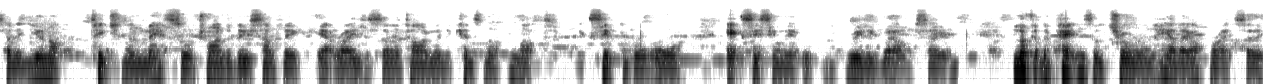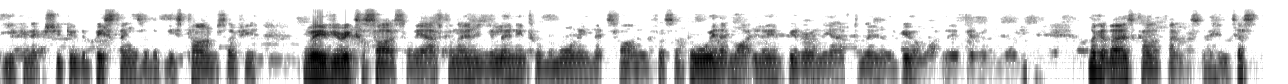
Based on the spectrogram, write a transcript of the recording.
so that you're not teaching them maths or trying to do something outrageous in a time when the kid's not not acceptable or accessing that really well. So look at the patterns of the children how they operate so that you can actually do the best things at the best time. So if you move your exercise for the afternoon and you learn into the morning, that's fine. If it's a boy, they might learn better in the afternoon and a girl might learn better in the morning. Look at those kind of things and just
